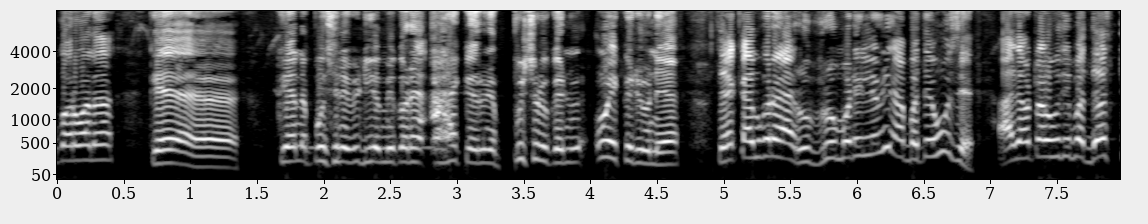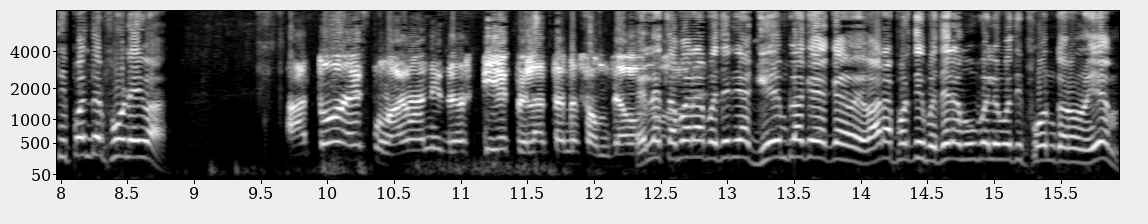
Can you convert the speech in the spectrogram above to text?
કરવાના કે એને પૂછીને વીડિયો મી કરે આ કર્યું ને પૂછડું કર્યું ઓય કર્યું ને. તો એક કામ કરો આ રૂબરૂ મળી લેવું ને આ બધે શું છે? આજે અટાણ સુધી દસથી પંદર ફોન આવ્યા આ તો એક માણાની દ્રષ્ટિએ પેલા તને સમજાવો એટલે તમારા બધા ગેમ લાગે કે વારા ફરતી બધાના મોબાઈલમાંથી ફોન કરવાનો એમ?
